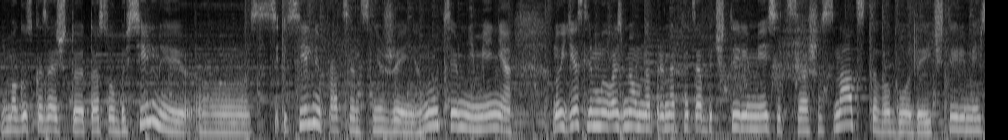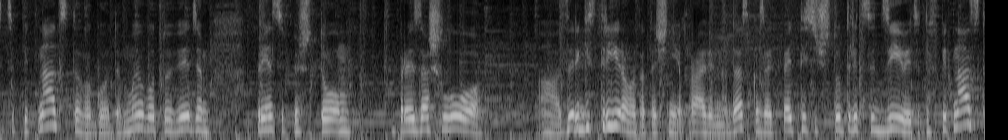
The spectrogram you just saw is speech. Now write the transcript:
Не могу сказать, что это особо сильный, э, сильный процент снижения, но тем не менее. Но если мы возьмем, например, хотя бы 4 месяца 2016 года и 4 месяца 2015 года, мы вот увидим, в принципе, что произошло зарегистрировано, точнее, правильно да, сказать, 5139 это в 2015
